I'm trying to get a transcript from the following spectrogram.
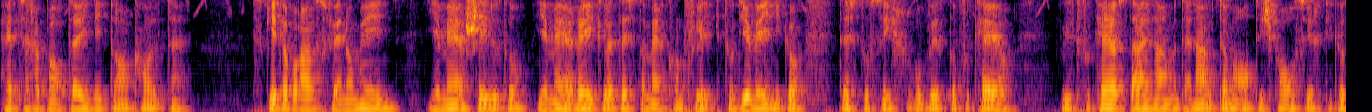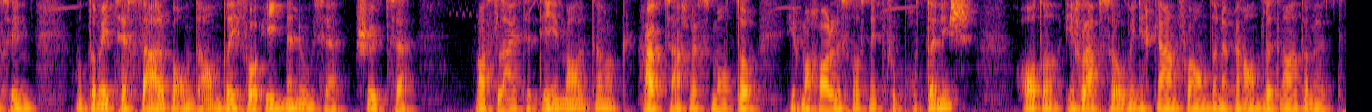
Hat sich eine Partei nicht daran gehalten? Es gibt aber auch das Phänomen, je mehr Schilder, je mehr Regeln, desto mehr Konflikt und je weniger, desto sicherer wird der Verkehr, weil die Verkehrsteilnehmer dann automatisch vorsichtiger sind und damit sich selber und andere von innen aus schützen. Was leitet die im Alltag? Hauptsächlich das Motto, ich mache alles, was nicht verboten ist oder ich lebe so, wie ich gern von anderen behandelt werden möchte.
